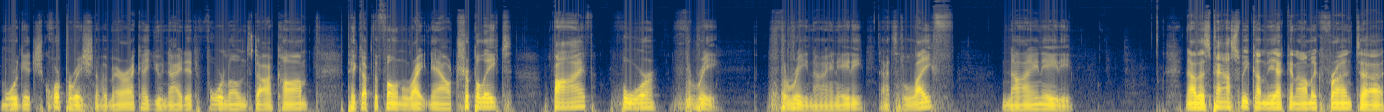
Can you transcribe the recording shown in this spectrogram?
Mortgage Corporation of America, UnitedForLoans.com. Pick up the phone right now, 888 543 3980. That's Life 980. Now, this past week on the economic front, uh,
